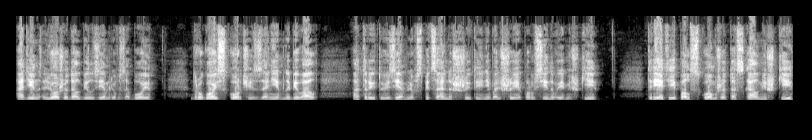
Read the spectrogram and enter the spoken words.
Один лежа долбил землю в забое, другой, скорчись за ним, набивал отрытую землю в специально сшитые небольшие парусиновые мешки, третий ползком же таскал мешки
